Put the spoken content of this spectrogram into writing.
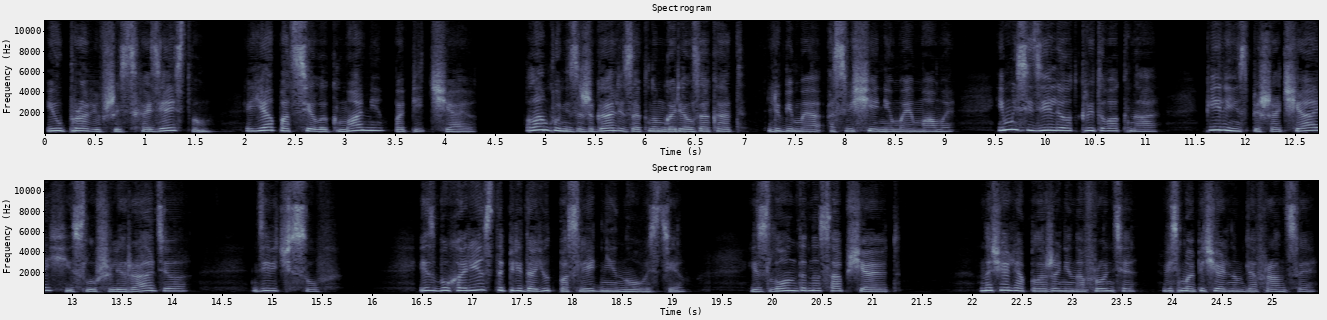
и управившись с хозяйством, я подсела к маме попить чаю. Лампу не зажигали, за окном горел закат, любимое освещение моей мамы, и мы сидели у открытого окна, пили не спеша чай и слушали радио. Девять часов. Из Бухареста передают последние новости. Из Лондона сообщают. В начале о положении на фронте, весьма печальном для Франции,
